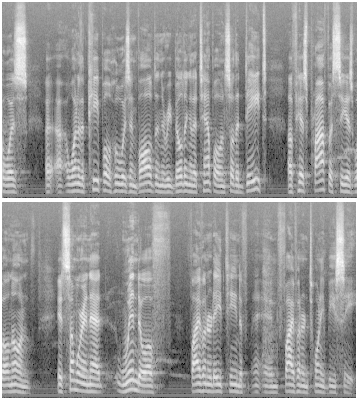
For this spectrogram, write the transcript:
was uh, uh, one of the people who was involved in the rebuilding of the temple, and so the date of his prophecy is well known. It's somewhere in that window of 518 to, and 520 BC.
